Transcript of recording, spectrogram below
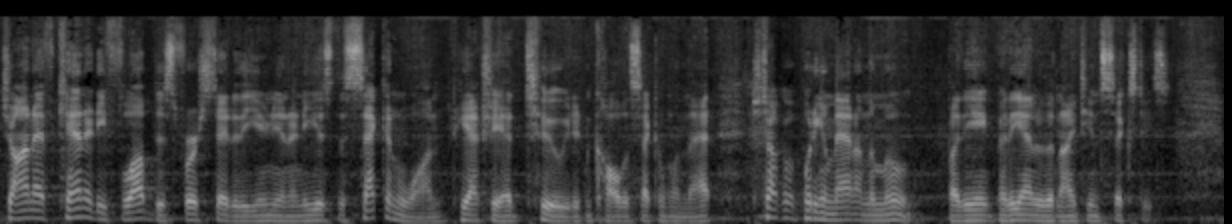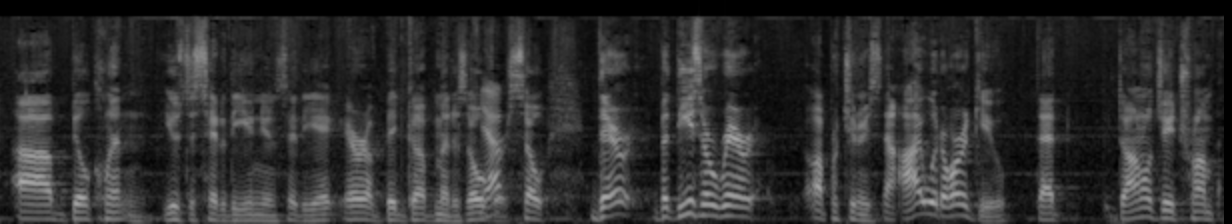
John F. Kennedy flubbed his first State of the Union, and he used the second one. He actually had two. He didn't call the second one that to talk about putting a man on the moon by the by the end of the 1960s. Uh, Bill Clinton used a State of the Union and said the era of big government is over. Yep. So there, but these are rare opportunities. Now, I would argue that Donald J. Trump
